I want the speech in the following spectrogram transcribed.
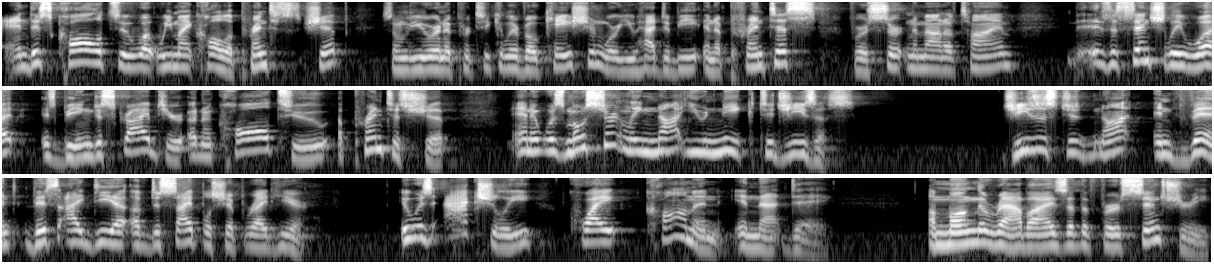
And this call to what we might call apprenticeship, some of you are in a particular vocation where you had to be an apprentice for a certain amount of time, is essentially what is being described here a call to apprenticeship. And it was most certainly not unique to Jesus. Jesus did not invent this idea of discipleship right here. It was actually quite common in that day among the rabbis of the first century.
